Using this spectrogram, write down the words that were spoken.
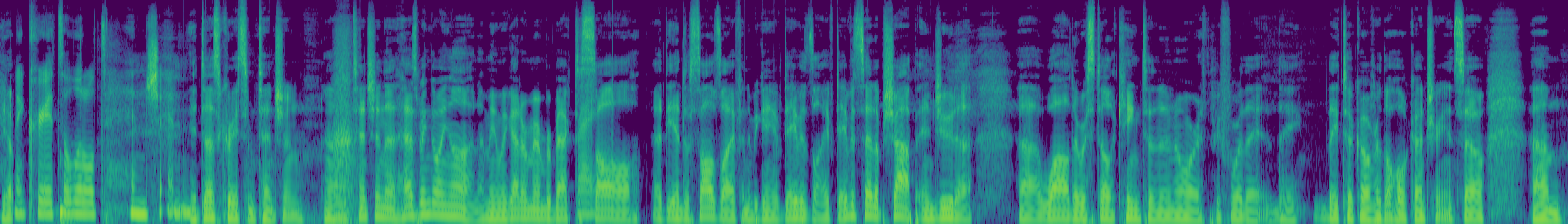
Yep. And it creates a little tension. It does create some tension, uh, tension that has been going on. I mean, we got to remember back to Right. Saul at the end of Saul's life and the beginning of David's life. David set up shop in Judah uh, while there was still a king to the north before they they they took over the whole country. And so, um,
